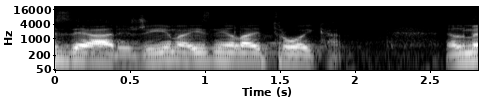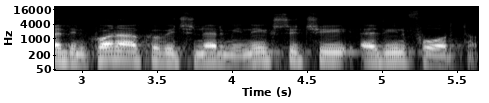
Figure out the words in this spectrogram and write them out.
SDA režima iznijela je trojka. Elmedin Konaković, Nermin Nikšić i Edin Forton.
